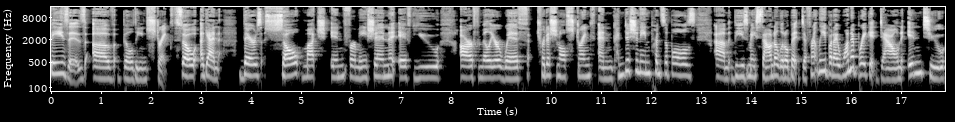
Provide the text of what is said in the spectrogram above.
phases of building strength. So again, there's so much information. If you are familiar with traditional strength and conditioning principles, um, these may sound a little bit differently, but I want to break it down into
